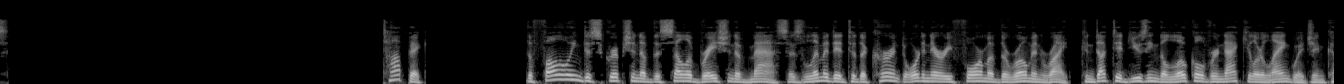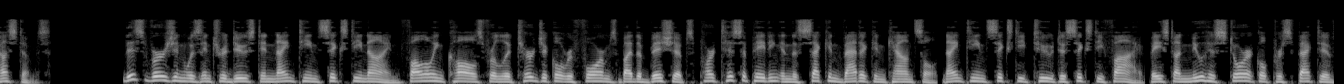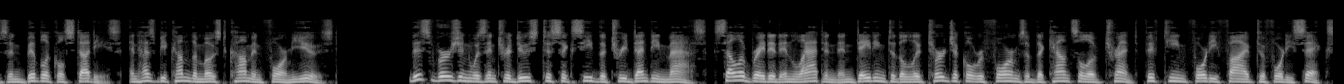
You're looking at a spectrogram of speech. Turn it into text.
the following description of the celebration of Mass is limited to the current ordinary form of the Roman Rite, conducted using the local vernacular language and customs. This version was introduced in 1969 following calls for liturgical reforms by the bishops participating in the Second Vatican Council 1962 based on new historical perspectives and biblical studies, and has become the most common form used. This version was introduced to succeed the Tridentine Mass, celebrated in Latin and dating to the liturgical reforms of the Council of Trent 1545 -46.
